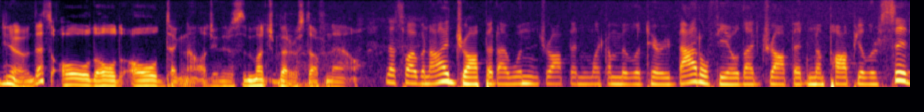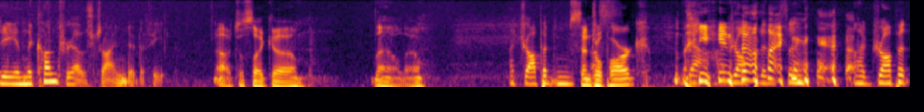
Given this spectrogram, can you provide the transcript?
you know that's old, old, old technology. There's much better stuff now. That's why when I drop it, I wouldn't drop it in like a military battlefield. I'd drop it in a popular city in the country I was trying to defeat. Oh, just like um, I don't know, I'd drop it in Central a Park. Yeah, I'd drop it in. I'd drop it.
